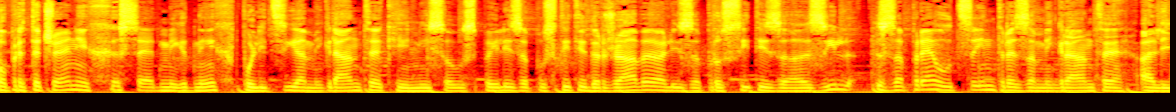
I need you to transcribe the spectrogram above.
Po pretečenih sedmih dneh policija migrante, ki niso uspeli zapustiti države ali zaprositi za azil, zapre v centre za migrante ali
